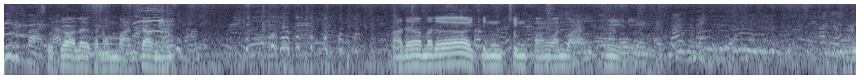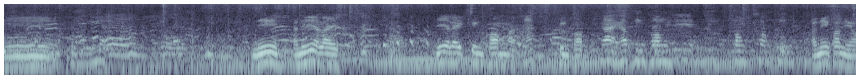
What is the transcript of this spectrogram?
ยี่สิบบาทๆสุดยอดเลยขนมหวานเจ้านี้มาเด้อมาเด้อกินกินของหวานหวานๆนี่นี่นี่นี่ อันนี้อะไร นี่อะไรคิงคองอะนะคิงคอง ได้ครับคิงคองคองคองคิง อันนี้ข้าวเหนียว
